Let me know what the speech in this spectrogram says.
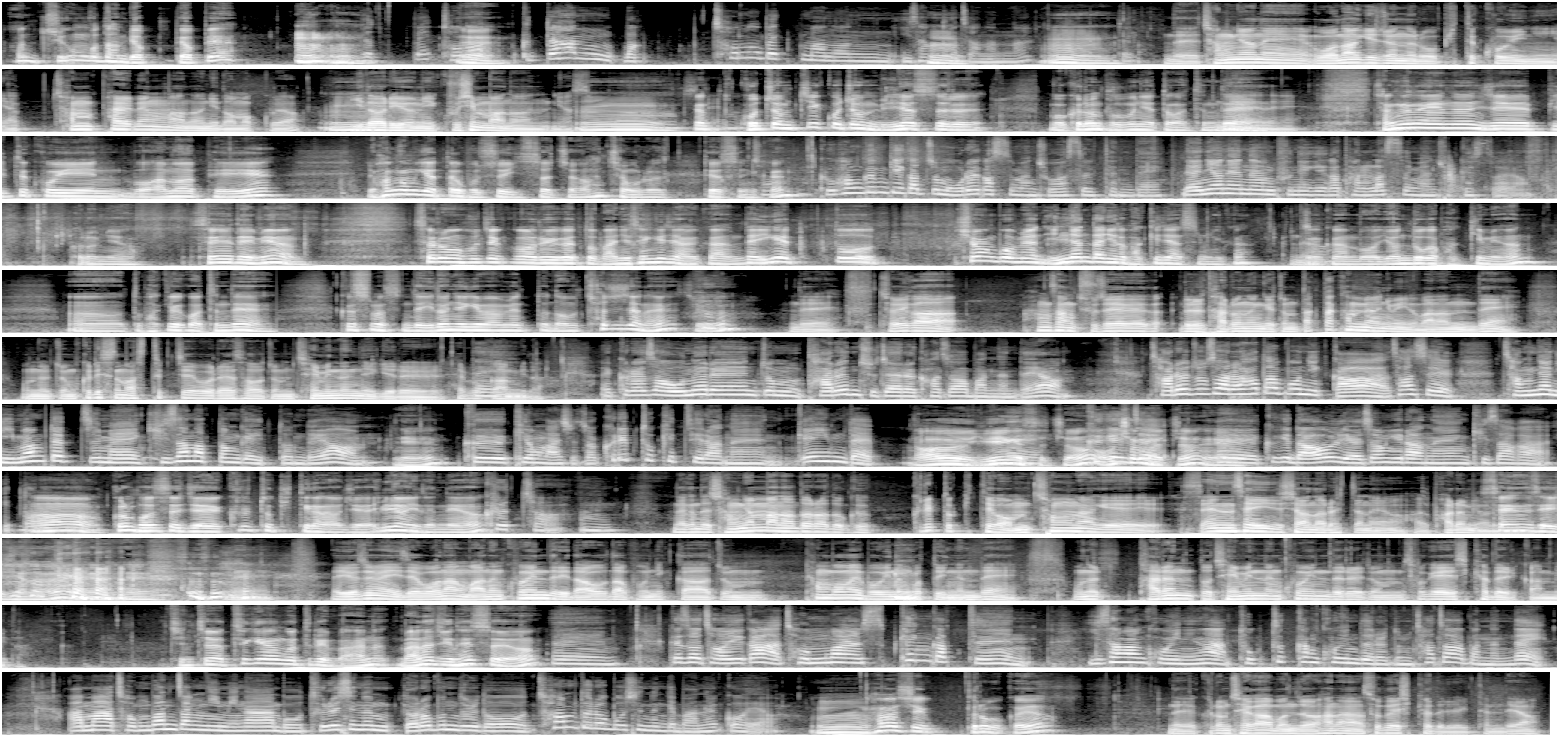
한 지금보다 한 몇 몇 배? 몇 배? 저는 네. 그때 한 막 1,500만 원 이상 음. 하지 않았나? 음. 네. 네, 작년에 원화 기준으로 비트코인이 약 1,800만 원이 넘었고요. 음. 이더리움이 90만 원이었어요. 음, 와, 그러니까? 고점 찍고 좀 밀렸을 뭐 그런 부분이었던 것 같은데 네, 네. 작년에는 이제 비트코인 뭐 암호화폐의 황금기였다고 볼 수 있었죠. 한참 오를 때였으니까. 참, 그 황금기가 좀 오래 갔으면 좋았을 텐데 내년에는 분위기가 달랐으면 좋겠어요. 그럼요. 새해 되면 새로운 호재거리가 또 많이 생기지 않을까 하는데 이게 또 시황 보면 1년 단위로 바뀌지 않습니까? 네. 그러니까 뭐 연도가 바뀌면 어, 또 바뀔 것 같은데 크리스마스인데 이런 얘기만 하면 또 너무 처지잖아요. 지금. 네, 저희가 항상 주제를 다루는 게 좀 딱딱한 면이 많았는데 오늘 좀 크리스마스 특집을 해서 좀 재밌는 얘기를 해볼까 네. 합니다. 네, 그래서 오늘은 좀 다른 주제를 가져와 봤는데요. 자료 조사를 하다 보니까 사실 작년 이맘때쯤에 기사 났던 게 있던데요. 네. 그 기억나시죠? CryptoKitty라는 게임 dApp. 아 유행했었죠. 네. 그게 엄청 이제- 났죠. 예. 네, 그게 나올 예정이라는 기사가 아 있더라고요. 그럼 벌써 이제 CryptoKitty가 나온 지 1년이 됐네요. 그렇죠. 음. 네, 근데 작년만 하더라도 그 CryptoKitty가 엄청나게 sensational 했잖아요. 아, 발음이 어려워. sensational. 예, 예. 네. 네, 요즘에 이제 워낙 많은 코인들이 나오다 보니까 좀 평범해 보이는 것도 있는데 오늘 다른 또 재밌는 코인들을 좀 소개시켜 드릴까 합니다. 진짜 특이한 것들이 많, 많아지긴 했어요. 네. 그래서 저희가 정말 스캔 같은 이상한 코인이나 독특한 코인들을 좀 찾아와 봤는데 아마 정 반장님이나 뭐 들으시는 여러분들도 처음 들어보시는 게 많을 거예요. 음 하나씩 들어볼까요? 네, 그럼 제가 먼저 하나 소개시켜 드릴 텐데요.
